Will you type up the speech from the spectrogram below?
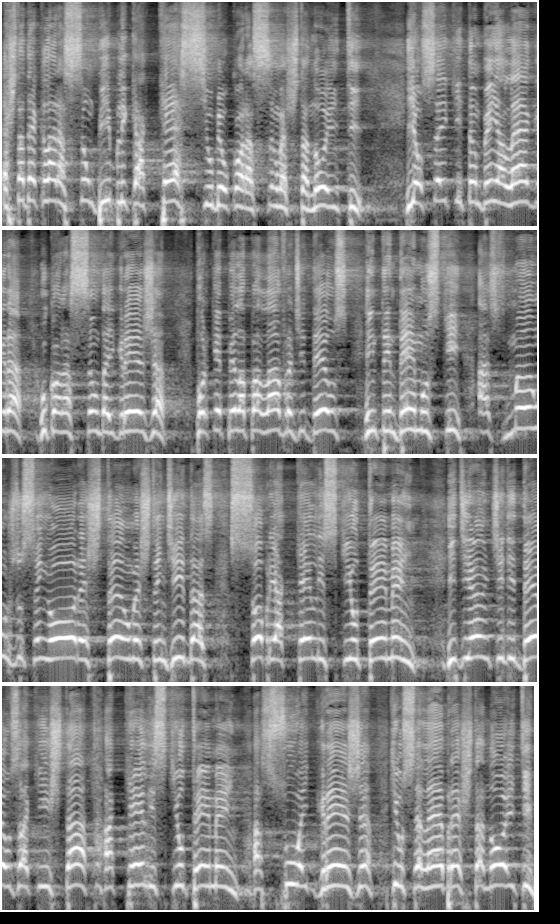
Esta declaração bíblica aquece o meu coração esta noite, e eu sei que também alegra o coração da igreja, porque pela palavra de Deus entendemos que as mãos do Senhor estão estendidas sobre aqueles que o temem. E diante de Deus aqui está aqueles que o temem, a sua igreja que o celebra esta noite.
